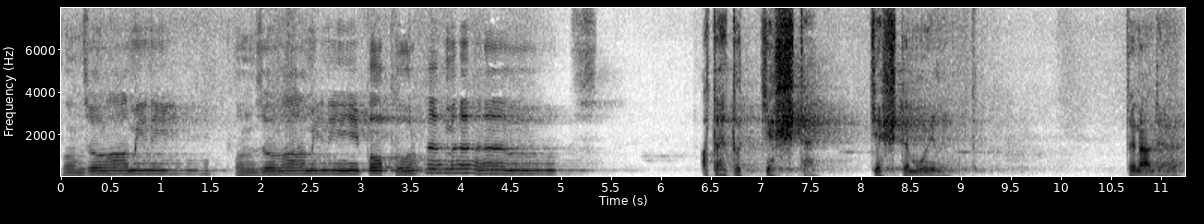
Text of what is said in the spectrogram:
meus. Konzolámini, konzolámini popule meus. A to je to těšte, těšte můj lid. To je nádhera.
